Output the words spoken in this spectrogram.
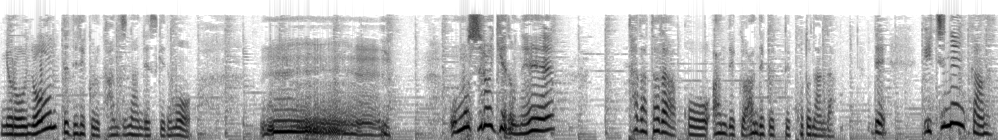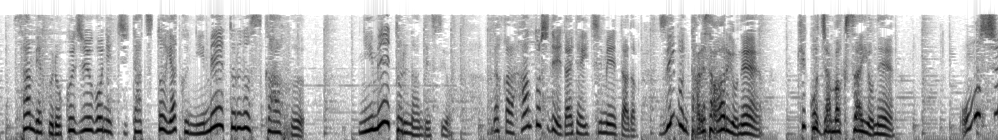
ニョロニョロンって出てくる感じなんですけども、うーん、面白いけどね。ただただ、こう、編んでく編んでくってことなんだ。で、1年間365日経つと約2メートルのスカーフ。2メートルなんですよ。だから半年でだいたい1メーターだから、ずいぶん垂れ下がるよね。結構邪魔くさいよね。面白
